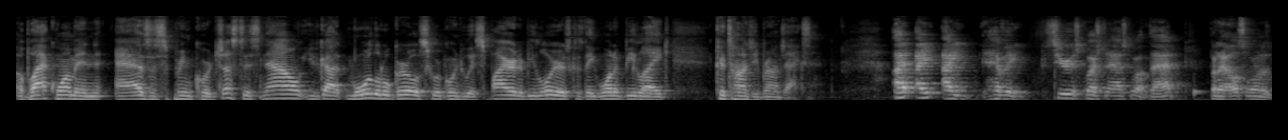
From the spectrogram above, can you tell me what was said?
a black woman as a Supreme Court justice, now you've got more little girls who are going to aspire to be lawyers because they want to be like Ketanji Brown Jackson. I, I, I have a serious question to ask about that, but I also want to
